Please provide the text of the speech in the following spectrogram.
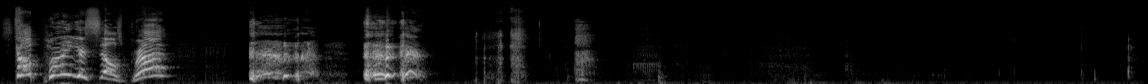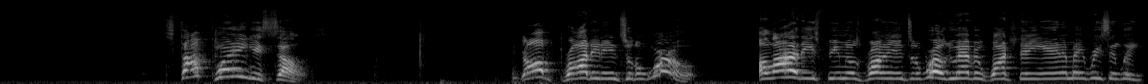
Stop playing yourselves, bruh. Stop playing yourselves. Y'all brought it into the world. A lot of these females brought it into the world. You haven't watched any anime recently.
